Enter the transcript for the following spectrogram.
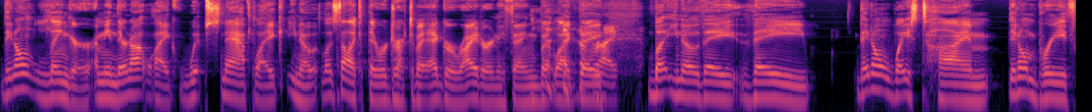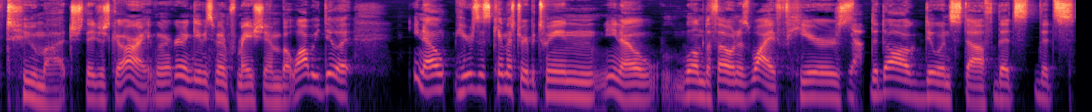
they don't linger. I mean, they're not like whip snap like you know. It's not like they were directed by Edgar Wright or anything, but like they, right. but you know they they they don't waste time. They don't breathe too much. They just go, all right, we're going to give you some information, but while we do it, you know, here's this chemistry between you know Willem Dafoe and his wife. Here's yeah. the dog doing stuff that's that's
